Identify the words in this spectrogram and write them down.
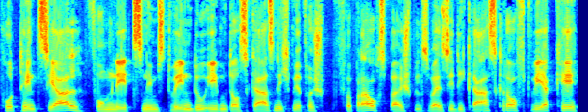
Potenzial vom Netz nimmst, wenn du eben das Gas nicht mehr verbrauchst. Beispielsweise die Gaskraftwerke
